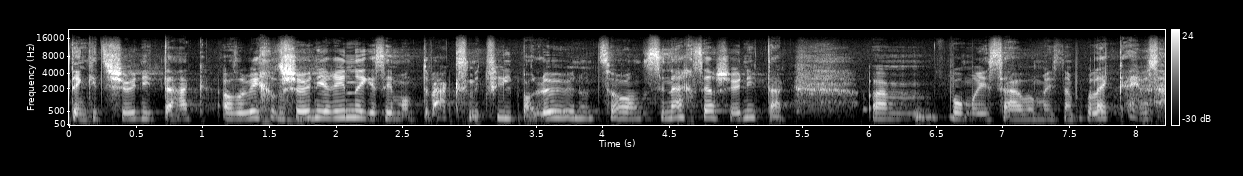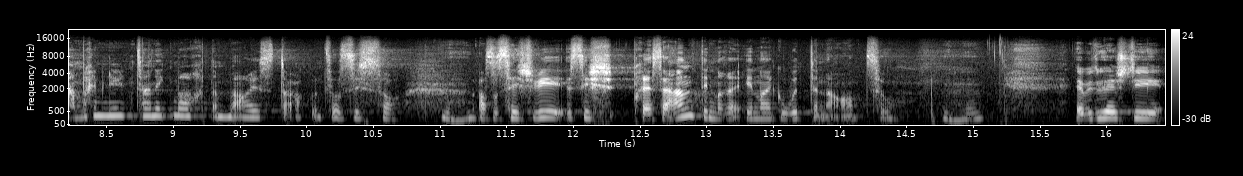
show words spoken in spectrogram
dann gibt es schöne Tage. Also wirklich mhm. schöne Erinnerungen, sind wir unterwegs mit vielen Ballons und so. Und das sind echt sehr schöne Tage, ähm, wo wir uns auch, wo wir uns dann überlegen, hey, was haben wir im 19. gemacht am Mariustag? Und so, das ist so, mhm. also es ist, wie, es ist präsent in einer, in einer guten Art. So. Mhm. Eben, du hast dich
